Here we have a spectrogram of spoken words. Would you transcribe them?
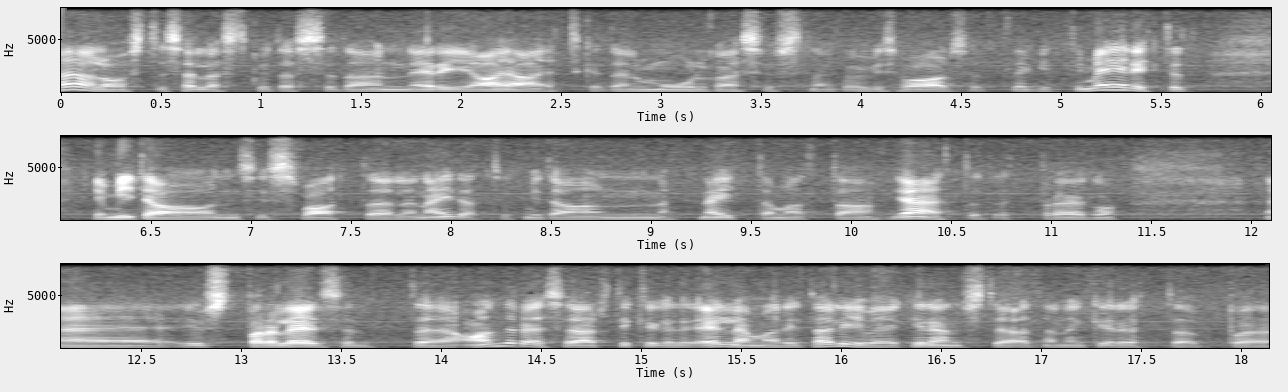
ajaloost ja sellest, kuidas seda on eri ajahetkedel muuhulgas just nagu visuaalselt legitimeeritud ja mida on siis vaatajale näidatud, mida on näitamata jäetud, et praegu Äh, just paralleelselt äh, Andrese artikliga Elle-Mari Talivee, kirjandusteadlane, kirjutab äh,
